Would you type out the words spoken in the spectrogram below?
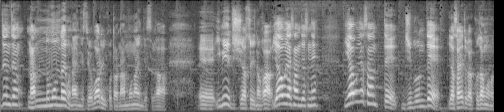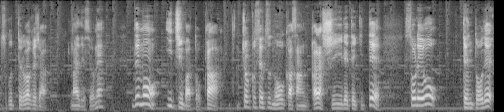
全然何の問題もないんですよ。悪いことは何もないんですが、えー、イメージしやすいのが八百屋さんですね。八百屋さんって自分で野菜とか果物を作ってるわけじゃないですよね。でも市場とか直接農家さんから仕入れてきてそれを店頭で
